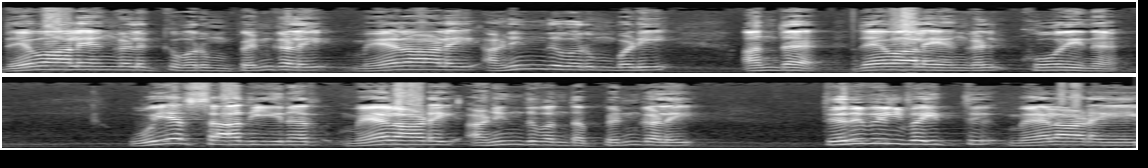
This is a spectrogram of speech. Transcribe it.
தேவாலயங்களுக்கு வரும் பெண்களை மேலாளை அணிந்து வரும்படி அந்த தேவாலயங்கள் கோரின. உயர் சாதியினர் மேலாடை அணிந்து வந்த பெண்களை தெருவில் வைத்து மேலாடையை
